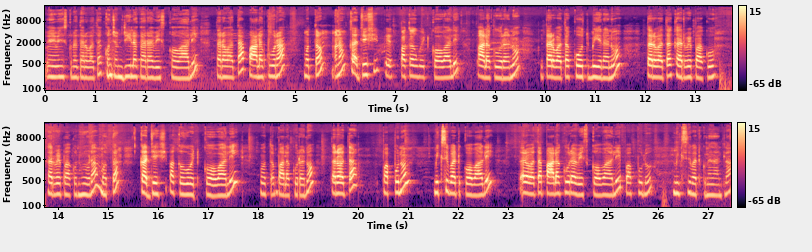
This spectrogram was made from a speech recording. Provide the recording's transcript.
వేసుకున్న తర్వాత కొంచెం జీలకర్ర వేసుకోవాలి. తర్వాత పాలకూర మొత్తం మనం కట్ చేసి పక్కకు పెట్టుకోవాలి పాలకూరను. తర్వాత కొత్తిమీరను. తర్వాత కరివేపాకు కరివేపాకును కూడా మొత్తం కట్ చేసి పక్కకు పెట్టుకోవాలి మొత్తం పాలకూరను. తర్వాత పప్పును మిక్సీ పట్టుకోవాలి. తర్వాత పాలకూర వేసుకోవాలి పప్పులు మిక్సీ పట్టుకునే దాంట్లో.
